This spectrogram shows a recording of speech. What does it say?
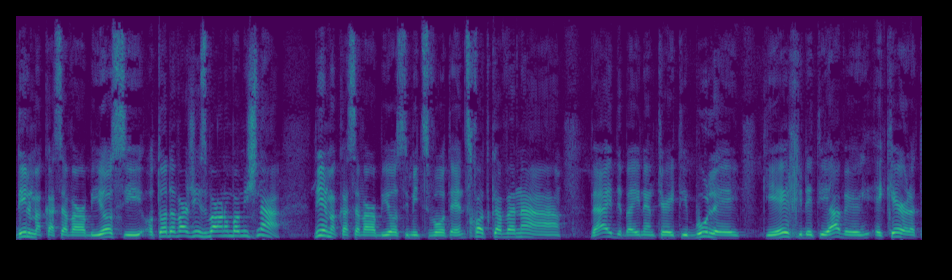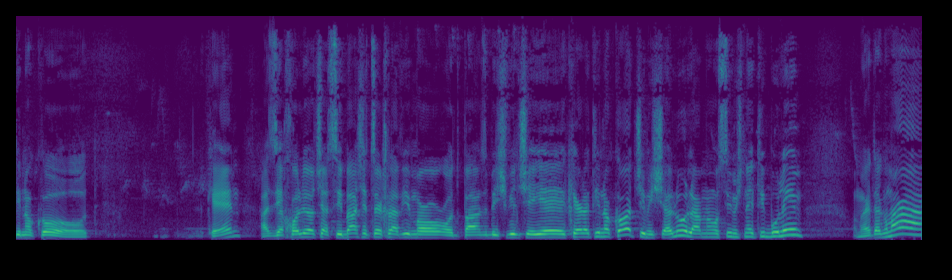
דילמה כסבר רבי יוסי, אותו דבר שהסברנו במשנה. דילמה כסבר רבי יוסי מצוות אין צריכות כוונה, והיידה באינן תראי טיבולי, כי איך דתייה והיכר לתינוקות. כן? אז יכול להיות שהסיבה שצריך להביא מאור עוד פעם זה בשביל שיהיה קר לתינוקות, שהם ישאלו למה עושים שני טיבולים. אומרת הגמרא,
